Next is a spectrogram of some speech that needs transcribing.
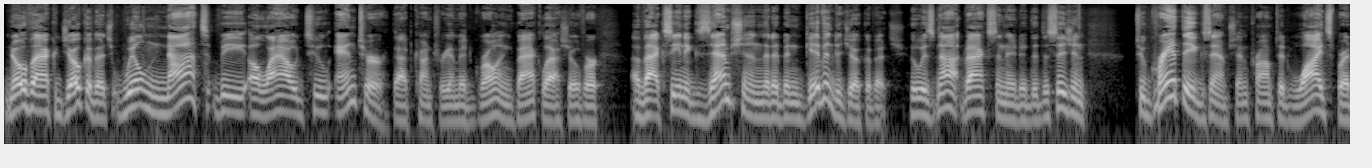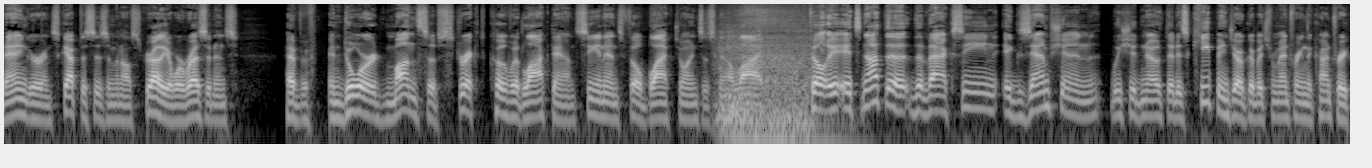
Novak Djokovic will not be allowed to enter that country amid growing backlash over a vaccine exemption that had been given to Djokovic, who is not vaccinated. The decision to grant the exemption prompted widespread anger and skepticism in Australia, where residents have endured months of strict COVID lockdown. CNN's Phil Black joins us now live. Phil, it's not the, the vaccine exemption, we should note, that is keeping Djokovic from entering the country.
